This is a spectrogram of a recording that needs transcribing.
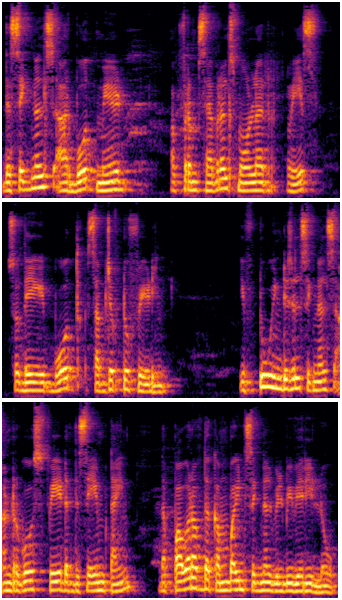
The signals are both made up from several smaller rays, so they both subject to fading. If two individual signals undergoes fade at the same time, the power of the combined signal will be very low.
